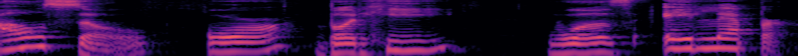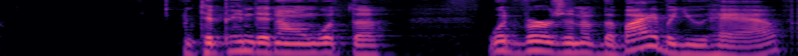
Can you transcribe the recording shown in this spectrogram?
also, or but he was a leper. Depending on what the what version of the Bible you have,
